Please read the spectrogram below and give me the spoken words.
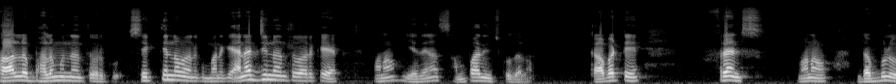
కాళ్ళలో బలం ఉన్నంత వరకు శక్తి ఉన్న మనకు మనకి ఎనర్జీ ఉన్నంత వరకే మనం ఏదైనా సంపాదించుకోగలం. కాబట్టి ఫ్రెండ్స్ మనం డబ్బులు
